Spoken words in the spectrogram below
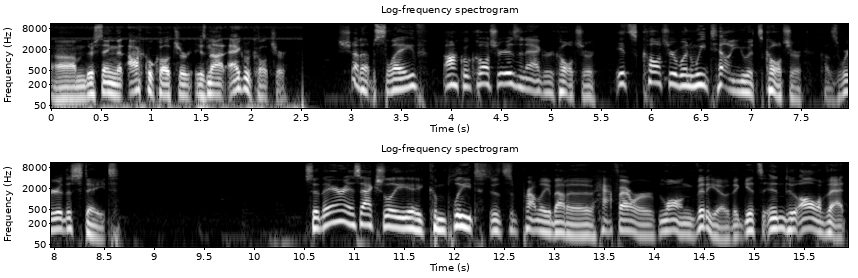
Um, they're saying that aquaculture is not agriculture. Shut up, slave. Aquaculture isn't agriculture. It's culture when we tell you it's culture, because we're the state. So there is actually a complete, it's probably about a half hour long video that gets into all of that.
